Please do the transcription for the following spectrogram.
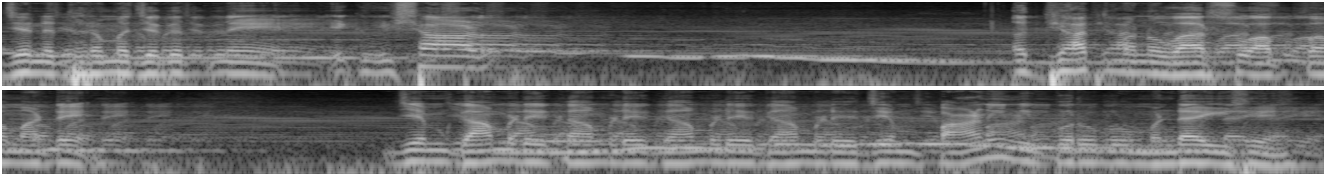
જેને ધર્મ જગતને એક વિશાળ અધ્યાત્મનો વારસો આપવા માટે જેમ ગામડે ગામડે ગામડે ગામડે જેમ પાણીની પરોબો મંડાઈ છે,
